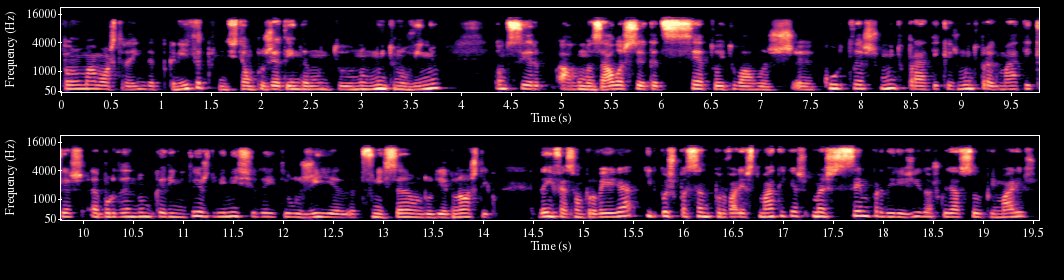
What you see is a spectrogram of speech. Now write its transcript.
para uma amostra ainda pequenita, porque isto é um projeto ainda muito, muito novinho, vão ser algumas aulas, cerca de 7, 8 aulas uh, curtas, muito práticas, muito pragmáticas, abordando um bocadinho desde o início da etiologia, da definição, do diagnóstico da infecção por VIH e depois passando por várias temáticas, mas sempre dirigido aos cuidados de saúde primários,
